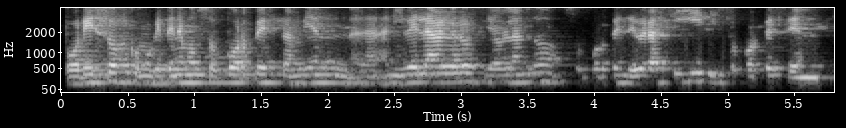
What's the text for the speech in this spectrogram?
Por eso como que tenemos soportes también a nivel agro, estoy hablando, soportes de Brasil y soportes en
